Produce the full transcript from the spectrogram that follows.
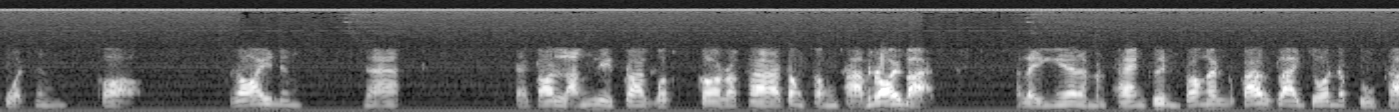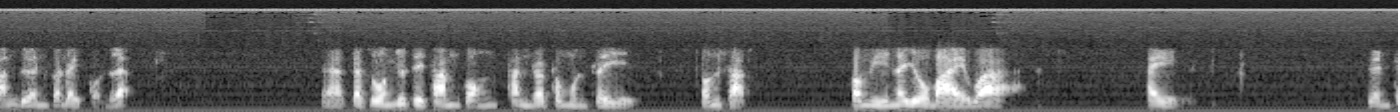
ขวดหนึ่งก็ร้อยหนึ่งนะ แต่ตอนหลังนี่ปรากฏก็ราคาต้องสองสามร้อยบาท อะไรเงี้ยมันแพงขึ้น เพราะงั้นฟ้าทลายโจรปลูกสามเดือนก็ได้ผลแล้วนะกระทรวงยุติธรรมของท่านรัฐมนตรีสมศักดิ์ก็มีนโยบายว่าให้ เรือนจ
